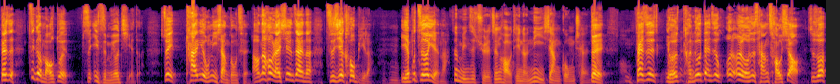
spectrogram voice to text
但是这个矛盾是一直没有解的，所以他用逆向工程。好，那后来现在呢，直接抠笔了。也不遮掩了，这名字取得真好听呢，逆向工程。对，但是有很多，但是俄俄罗斯常嘲笑，就是说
